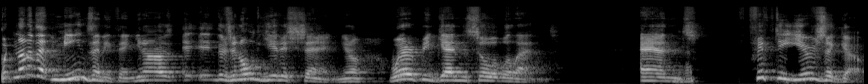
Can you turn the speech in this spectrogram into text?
But none of that means anything. You know, it, it, there's an old Yiddish saying, you know, where it begins, so it will end. And 50 years ago,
